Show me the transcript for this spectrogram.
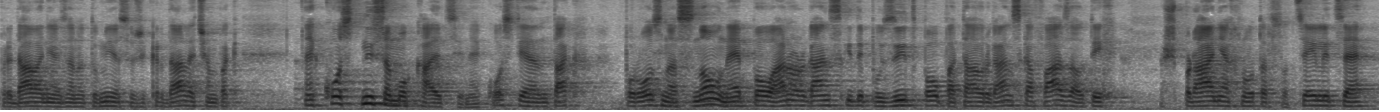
predavanja iz anatomije so že kar daleč, ampak ne, kost ni samo kalci. Ne, kost je en tak porozna snov, ne, pol anorganski depozit, pol pa ta organska faza v teh špranjah, noter so celice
